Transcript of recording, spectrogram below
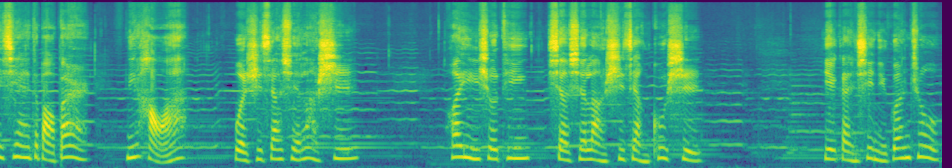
嗨，亲爱的宝贝儿，你好啊！我是小雪老师，欢迎收听小雪老师讲故事。也感谢你关注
